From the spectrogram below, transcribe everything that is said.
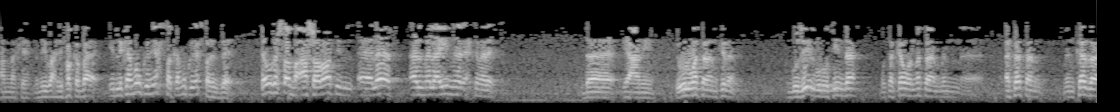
عما كان. لما يجي واحد يفكر بقى اللي كان ممكن يحصل كان ممكن يحصل إزاي؟ كان ممكن يحصل بعشرات الآلاف الملايين من الاحتمالات. ده يعني يقولوا مثلا كده جزيء البروتين ده متكون مثلا من آه، أساسا من كذا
